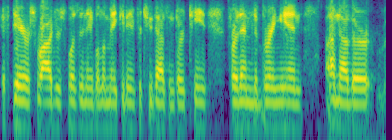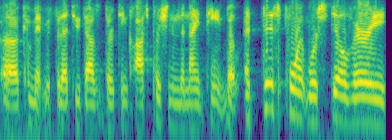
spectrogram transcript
if Darreus Rogers wasn't able to make it in for 2013, for them to bring in another uh, commitment for that 2013 class, pushing them to 19. But at this point, we're still very,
